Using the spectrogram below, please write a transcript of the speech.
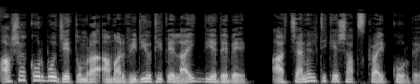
আশা করব যে তোমরা আমার ভিডিওটিতে লাইক দিয়ে দেবে, আর চ্যানেলটিকে সাবস্ক্রাইব করবে।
